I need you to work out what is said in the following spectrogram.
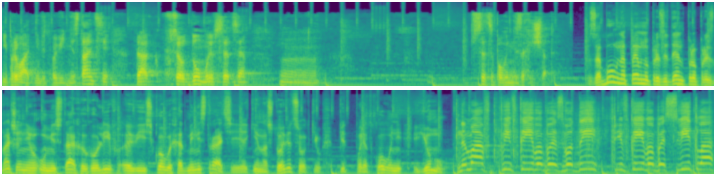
і приватні відповідні станції, так все одно ми все це все це повинні захищати. Забув, напевно, президент про призначення у містах голів військових адміністрацій, які на 100% підпорядковані йому. Нема пів Києва без води, пів Києва без світла.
